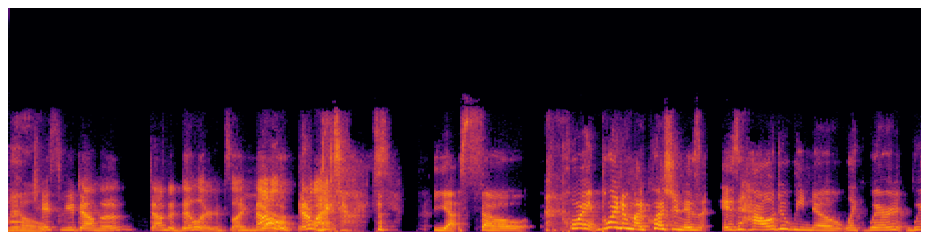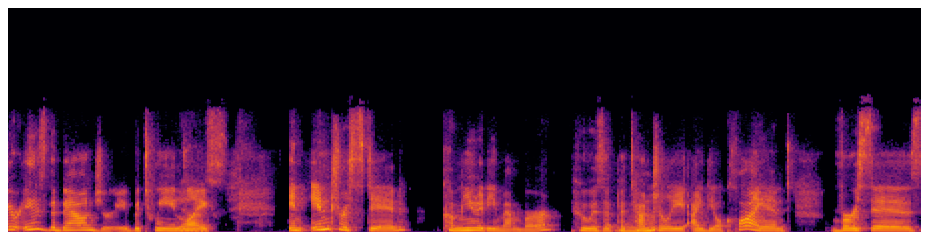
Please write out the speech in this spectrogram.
no. Chasing you down the down to Dillard's, like, no, yeah. get away. yes. So point point of my question is is how do we know like where where is the boundary between yes. like an interested community member who is a mm-hmm. potentially mm-hmm. ideal client versus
